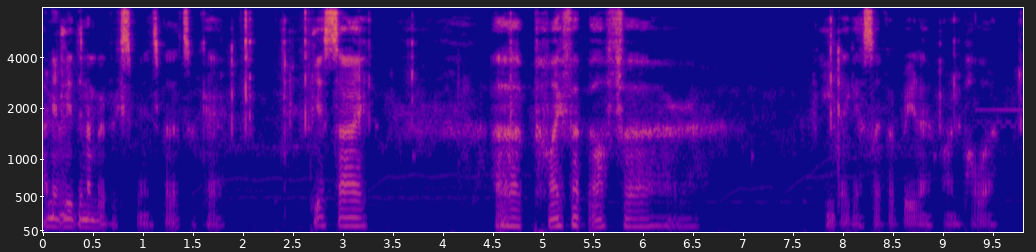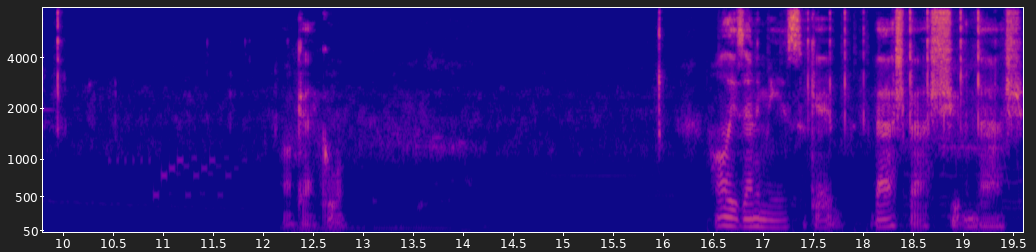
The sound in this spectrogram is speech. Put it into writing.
I didn't read the number of experience, but that's okay. PSI uh, life up alpha, 8 I guess, life up beta on Paula. Okay, cool. All these enemies, okay, bash, bash, shoot and bash.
